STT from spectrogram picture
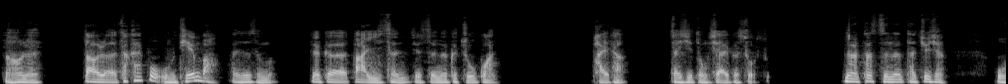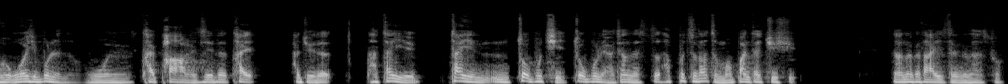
然后呢，到了大概过五天吧，还是什么，那个大医生就是那个主管，派他再去动下一个手术。那当时呢，他就想，我我已经不能了，我太怕了，觉得太。他觉得他再也再也做不起、做不了这样的事，他不知道怎么办，再继续。然后那个大医生跟他说：“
